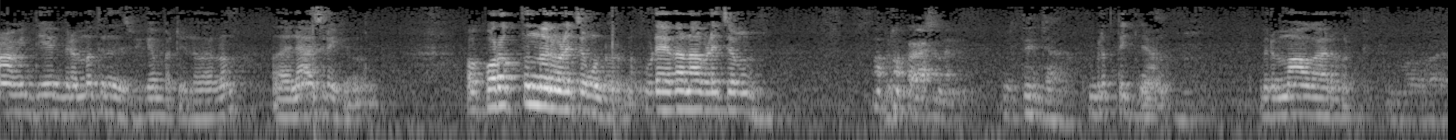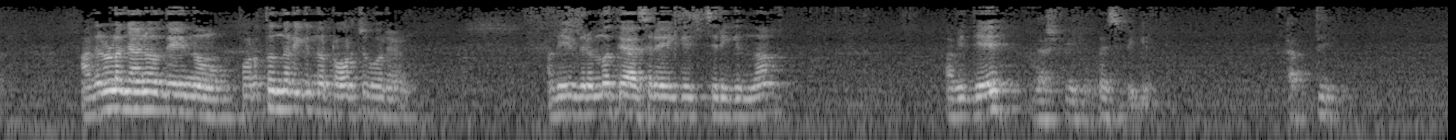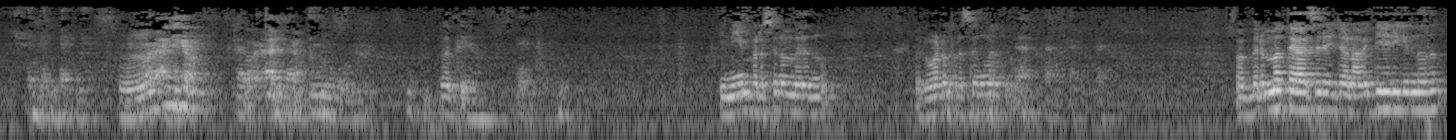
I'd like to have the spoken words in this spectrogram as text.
ആ വിദ്യയെ ബ്രഹ്മത്തിന് നശിപ്പിക്കാൻ പറ്റില്ല. കാരണം അതിനെ ആശ്രയിക്കുന്നു. അപ്പൊ പുറത്തുനിന്നൊരു വെളിച്ചം കൊണ്ടുവരണം. ഇവിടെ ഏതാണ് ആ വെളിച്ചം? ആത്മപ്രകാശം തന്നെ. വൃത്തിജ്ഞാനം. ബ്രഹ്മാകാര വൃത്തി അതിനുള്ള ജ്ഞാനം എന്ത് ചെയ്യുന്നു? പുറത്തുനിന്നടിക്കുന്ന ടോർച്ച് പോലെയാണ്. അത് ഈ ബ്രഹ്മത്തെ ആശ്രയിച്ചിരിക്കുന്ന അവിദ്യയെ നശിപ്പിക്കും കത്തി. ഇനിയും പ്രശ്നം വരുന്നു. ഒരുപാട് പ്രശ്നങ്ങൾ. അപ്പൊ ബ്രഹ്മത്തെ ആശ്രയിച്ചാണ് അവിദ്യയിരിക്കുന്നത്.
